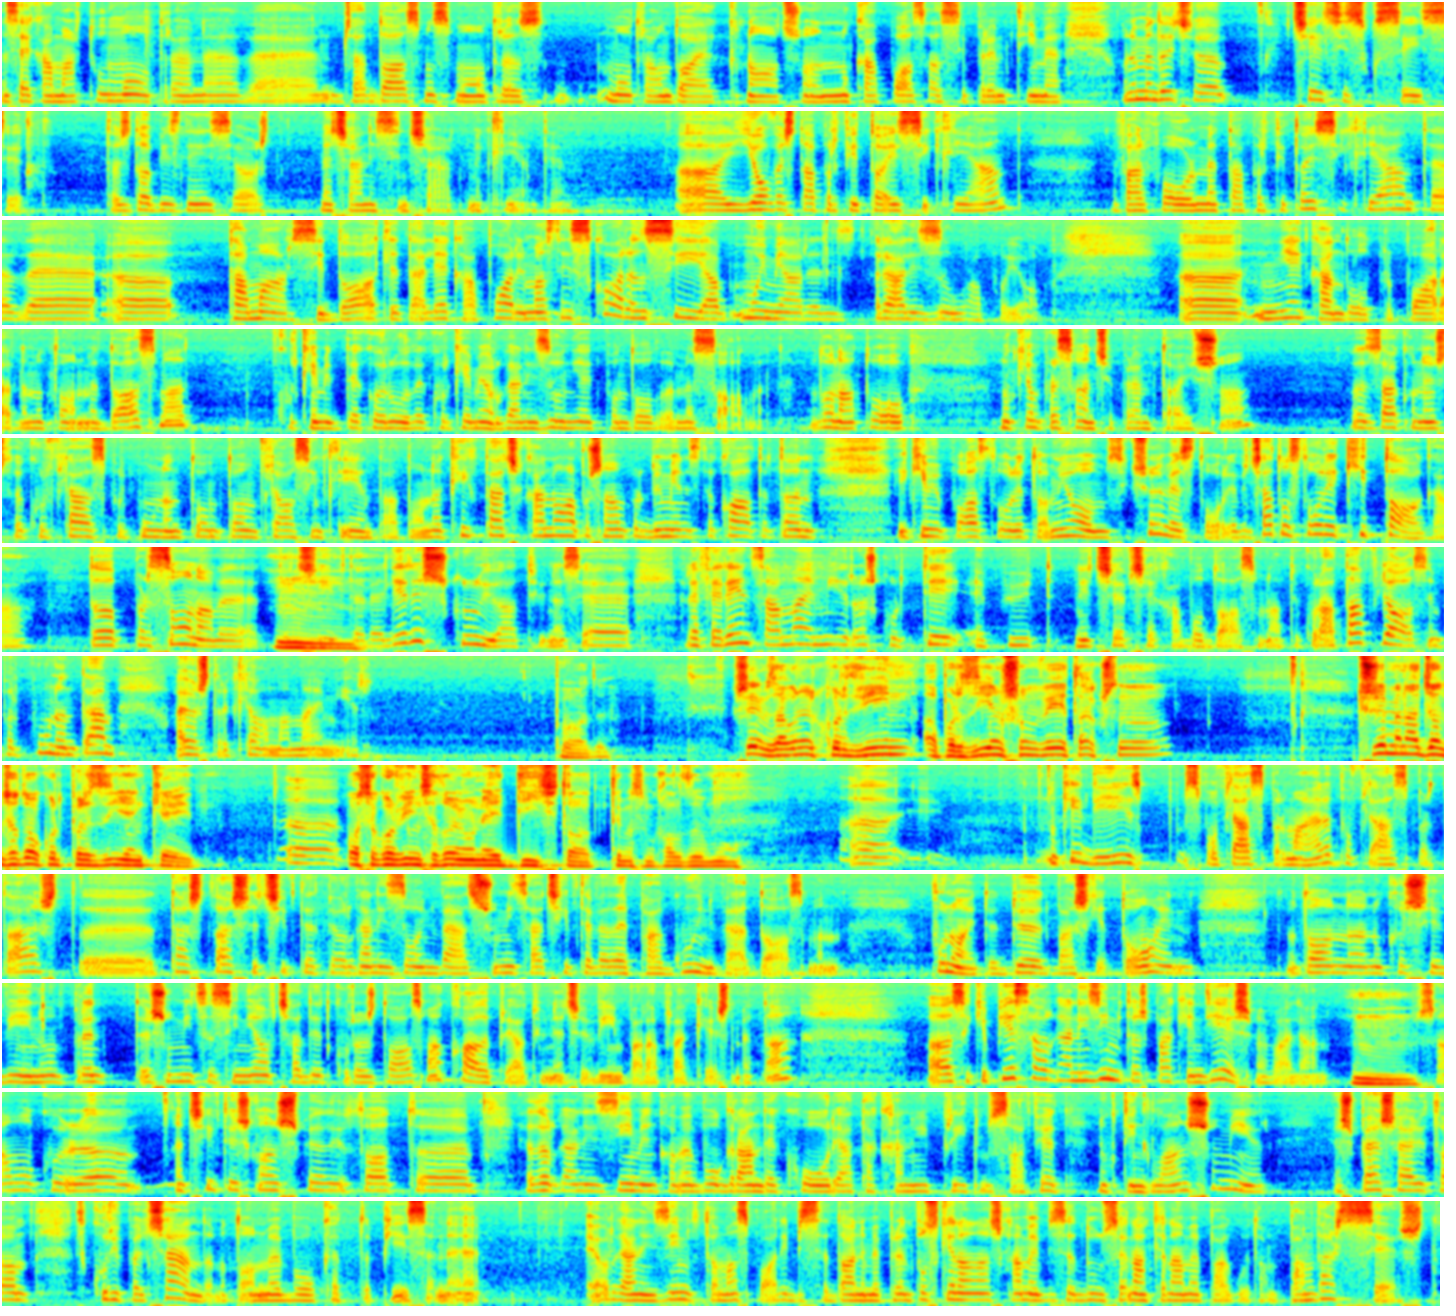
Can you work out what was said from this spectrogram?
nëse e ka martu motrën edhe gjatë dasmës motrës, motra u nda e kënaqur, nuk ka pas asnjë premtime. Unë mendoj që çelësi i suksesit të çdo biznesi është me qenë i sinqertë me klientin. Jo veç ta përfitoj si klient, në çfarë forme ta përfitoj si klient edhe ta marrë si do atë le ta lekë kaparin masni s'ka rëndësi a muj mja realizu apo jo nji ka ndodhë përpara domethënë me dasmat kur kemi dekoru dhe kur kemi organizu njëjtë po ndodhë dhe me salën dhe do n'ato nuk jem person që premtoj shumë dhe zakonisht dhe kur flas për punën tonë tonë flasin klienta ata në këta që kanë ardhur për shembull për 2024 tanë i kemi pas story-t jo si kështu në story veç ato story ki taga të personave, të mm. çifteve. Mm. Lirë shkruj aty, se referenca ma e mirë është kur ti e pyt nji çift që e ka bo dasmën aty. Kur ata flasin për punën tem, ajo është reklama ma e mirë. Po, dhe. Shembull, zakonisht kur të vijnë, a përzien shumë veta kështu? Qysh e menaxhon qato kur të përzien krejt? Uh, Ose kur vijnë që thojnë, unë e di çka du, ti mos më kallzo mua. Nuk e di, s'po flas për ma herët, po flas për tash, tash tash e çiftet po organizojnë vetë, shumica e çifteve dhe pagujnë vetë dasmën, punojnë të dytë, bashkëjetojnë, domethënë nuk është që vijnë, unë prindët e shumicës i njof qa ditë kur është dasma, ka dhe prej atyne që vijnë paraprakisht me ta, Ëh, se kjo pjesa e organizimit është pak e ndjeshme, Valon. Mm. Për shembull, kur uh, çifti shkon në shpi edhe ju thotë uh, edhe organizimin, ka me bo grand dekori, ata kanë mi prit musafirët, nuk tingllon shumë mirë. E shpesh e ju thom, kur i pëlqen, domethënë, me bo këtë pjesën e e organizimit thom masi pari bisedani me prindë, po s'kena na çka me bisedu, se na kena me pagu, thom, pamvarsisht,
